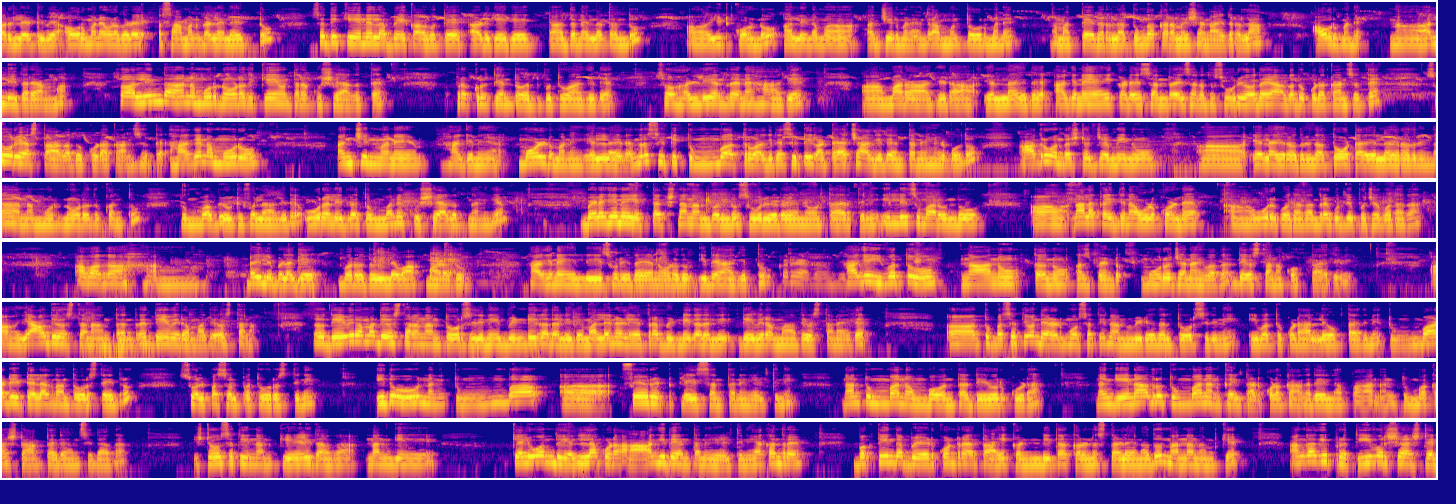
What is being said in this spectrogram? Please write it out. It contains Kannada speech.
ರಿಲೇಟಿವೆ ಅವ್ರ ಮನೆ ಒಳಗಡೆ ಸಾಮಾನುಗಳನ್ನೆಲ್ಲ ಇಟ್ಟು ಸದ್ಯಕ್ಕೆ ಏನೆಲ್ಲ ಬೇಕಾಗುತ್ತೆ ಅಡುಗೆಗೆ ಅದನ್ನೆಲ್ಲ ತಂದು ಇಟ್ಕೊಂಡು ಅಲ್ಲಿ ನಮ್ಮ ಅಜ್ಜಿರ ಮನೆ ಅಂದರೆ ಅಮ್ಮನ ತವ್ರ ಮನೆ, ನಮ್ಮ ಅತ್ತೆ ಇದ್ದಾರಲ್ಲ ತುಂಗಕ್ಕ ರಮೇಶ್ ಅಣ್ಣ ಇದ್ದಾರಲ್ಲ ಅವ್ರ ಮನೆ ಅಲ್ಲಿದ್ದಾರೆ ಅಮ್ಮ. ಸೊ ಅಲ್ಲಿಂದ ನಮ್ಮೂರು ನೋಡೋದಕ್ಕೆ ಒಂಥರ ಖುಷಿ ಆಗುತ್ತೆ. ಪ್ರಕೃತಿ ಅಂತೂ ಅದ್ಭುತವಾಗಿದೆ. ಸೊ ಹಳ್ಳಿ ಅಂದ್ರೇ ಹಾಗೆ. ಮರ, ಗಿಡ ಎಲ್ಲ ಇದೆ. ಹಾಗೆಯೇ ಈ ಕಡೆ ಸನ್ರೈಸ್ ಆಗೋದು, ಸೂರ್ಯೋದಯ ಆಗೋದು ಕೂಡ ಕಾಣಿಸುತ್ತೆ. ಸೂರ್ಯಾಸ್ತ ಆಗೋದು ಕೂಡ ಕಾಣಿಸುತ್ತೆ. ಹಾಗೆ ನಮ್ಮೂರು ಅಂಚಿನ ಮನೆ ಹಾಗೆಯೇ ಮೋಲ್ಡ್ ಮನೆ ಎಲ್ಲ ಇದೆ. ಅಂದರೆ ಸಿಟಿಗೆ ತುಂಬ ಹತ್ರವಾಗಿದೆ. ಸಿಟಿಗೆ ಅಟ್ಯಾಚ್ ಆಗಿದೆ ಅಂತಲೇ ಹೇಳ್ಬೋದು. ಆದರೂ ಒಂದಷ್ಟು ಜಮೀನು ಎಲ್ಲ ಇರೋದ್ರಿಂದ, ತೋಟ ಎಲ್ಲ ಇರೋದ್ರಿಂದ ನಮ್ಮೂರು ನೋಡೋದಕ್ಕಂತೂ ತುಂಬ ಬ್ಯೂಟಿಫುಲ್ ಆಗಿದೆ. ಊರಲ್ಲಿದ್ದರೆ ತುಂಬಾ ಖುಷಿಯಾಗುತ್ತೆ ನನಗೆ. ಬೆಳಗ್ಗೆನೇ ಎದ್ದ ತಕ್ಷಣ ನಾನು ಬಂದು ಸೂರ್ಯೋದಯ ನೋಡ್ತಾ ಇರ್ತೀನಿ. ಇಲ್ಲಿ ಸುಮಾರು ಒಂದು ನಾಲ್ಕೈದು ದಿನ ಉಳ್ಕೊಂಡೆ ಊರಿಗೆ ಹೋದಾಗ ಅಂದರೆ ಗುದ್ಲಿ ಪೂಜೆಗೆ ಹೋದಾಗ. ಆವಾಗ ಡೈಲಿ ಬೆಳಗ್ಗೆ ಬರೋದು ಇಲ್ಲೇ ವಾಕ್ ಮಾಡೋದು. ಹಾಗೆಯೇ ಇಲ್ಲಿ ಸೂರ್ಯೋದಯ ನೋಡೋದು ಇದೇ ಆಗಿತ್ತು. ಹಾಗೆ ಇವತ್ತು ನಾನು ತನು ಹಸ್ಬೆಂಡು ಮೂರು ಜನ ಇವಾಗ ದೇವಸ್ಥಾನಕ್ಕೆ ಹೋಗ್ತಾ ಇದ್ದೀವಿ. ಯಾವ ದೇವಸ್ಥಾನ ಅಂತಂದರೆ ದೇವಿರಮ್ಮ ದೇವಸ್ಥಾನ. ಸೊ ದೇವಿರಮ್ಮ ದೇವಸ್ಥಾನ ನಾನು ತೋರಿಸಿದ್ದೀನಿ ಬಿಂಡಿಗದಲ್ಲಿದೆ ಮಲ್ಲೆನಹಳ್ಳಿ ಹತ್ರ ಬಿಂಡಿಗದಲ್ಲಿ ದೇವಿರಮ್ಮ ದೇವಸ್ಥಾನ ಇದೆ. ತುಂಬ ಸತಿ ಒಂದು ಎರಡು ಮೂರು ಸತಿ ನಾನು ವೀಡಿಯೋದಲ್ಲಿ ತೋರಿಸಿದ್ದೀನಿ ಇವತ್ತು ಕೂಡ ಅಲ್ಲೇ ಹೋಗ್ತಾ ಇದ್ದೀನಿ ತುಂಬ ಡೀಟೇಲಾಗಿ ನಾನು ತೋರಿಸ್ತಾ ಇದ್ದರು ಸ್ವಲ್ಪ ಸ್ವಲ್ಪ ತೋರಿಸ್ತೀನಿ. ಇದು ನನಗೆ ತುಂಬ ಫೇವ್ರೆಟ್ ಪ್ಲೇಸ್ ಅಂತಲೇ ಹೇಳ್ತೀನಿ. ನಾನು ತುಂಬ ನಂಬುವಂಥ ದೇವರು ಕೂಡ. ನನಗೇನಾದರೂ ತುಂಬ ನನ್ನ ಕೈಲಿ ತಡ್ಕೊಳಕ್ಕಾಗದೇ ಇಲ್ಲಪ್ಪ. ನನಗೆ ತುಂಬ ಕಷ್ಟ ಆಗ್ತಾಯಿದೆ ಅನಿಸಿದಾಗ. ಎಷ್ಟೋ ಸತಿ ನಾನು ಕೇಳಿದಾಗ ನನಗೆ ಕೆಲವೊಂದು ಎಲ್ಲ ಕೂಡ ಆಗಿದೆ ಅಂತಲೇ ಹೇಳ್ತೀನಿ. ಯಾಕಂದರೆ ಭಕ್ತಿಯಿಂದ ಬೇಡ್ಕೊಂಡ್ರೆ ಆ ತಾಯಿ ಖಂಡಿತ ಕರುಣಿಸ್ತಾಳೆ ಅನ್ನೋದು ನನ್ನ ನಂಬಿಕೆ. ಹಂಗಾಗಿ ಪ್ರತಿ ವರ್ಷ ಅಷ್ಟೇ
